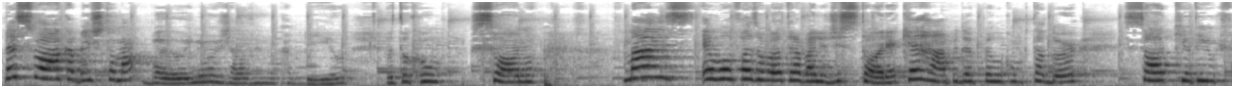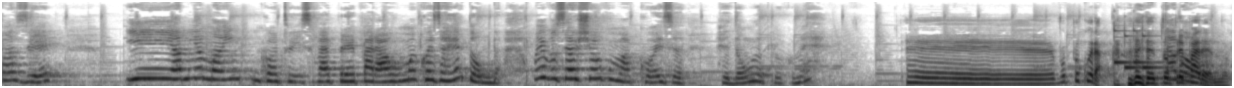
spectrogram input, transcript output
Pessoal, acabei de tomar banho, já lavei meu cabelo. Eu tô com sono. Mas eu vou fazer o meu trabalho de história, que é rápido, é pelo computador, só que eu tenho que fazer. E a minha mãe, enquanto isso, vai preparar alguma coisa redonda. Mãe, você achou alguma coisa redonda pra eu comer? É, vou procurar. Tô Tá bom. preparando.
